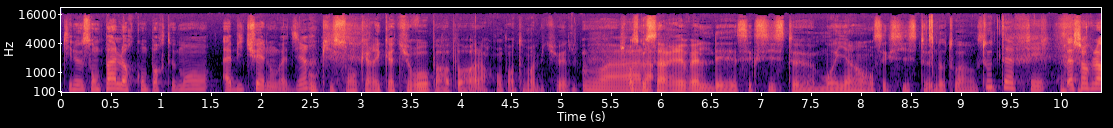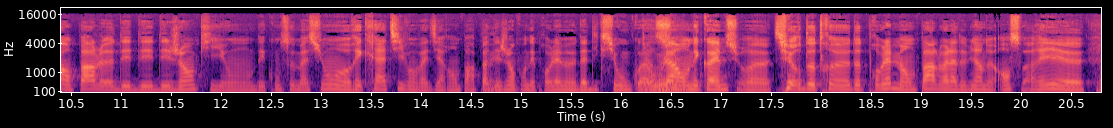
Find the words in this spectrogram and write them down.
qui ne sont pas leur comportement habituel, on va dire. Ou qui sont caricaturaux par rapport à leur comportement habituel. Voilà. Je pense que ça révèle des sexistes euh, moyens en sexistes notoires aussi. Tout à fait. Sachant que là, on parle des, des, des gens qui ont des consommations euh, récréatives, on va dire. On parle pas Ouais. des gens qui ont des problèmes d'addiction ou quoi. Là, on est quand même sur, euh, sur d'autres euh, d'autres problèmes, mais on parle voilà, de bien de, en soirée, euh, Ouais,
